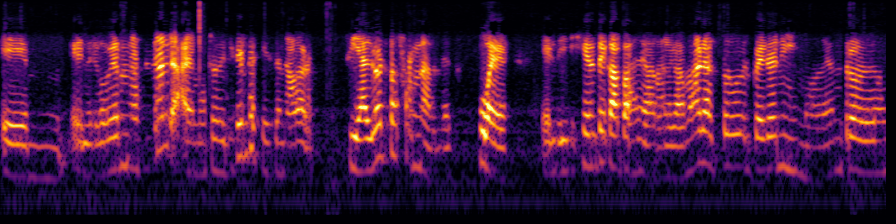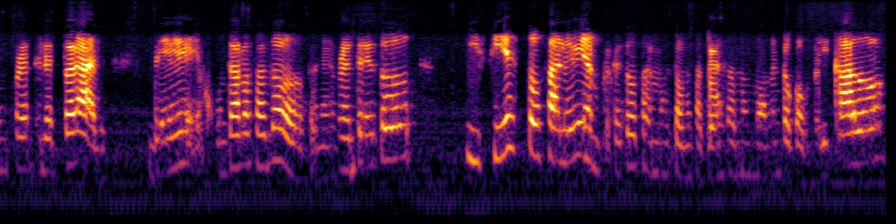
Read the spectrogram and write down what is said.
eh, en el gobierno nacional hay muchos dirigentes que dicen, a ver, si Alberto Fernández fue el dirigente capaz de amalgamar a todo el peronismo dentro de un frente electoral, de juntarlos a todos en el frente de todos, y si esto sale bien, porque todos sabemos que estamos atravesando un momento complicado,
